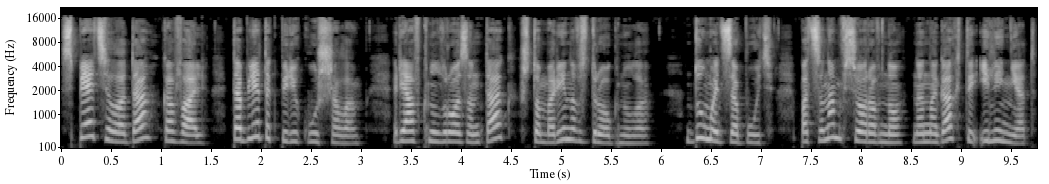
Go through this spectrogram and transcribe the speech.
«Спятила, да, Коваль? Таблеток перекушала?» — рявкнул Розан так, что Марина вздрогнула. «Думать забудь. Пацанам все равно, на ногах ты или нет.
